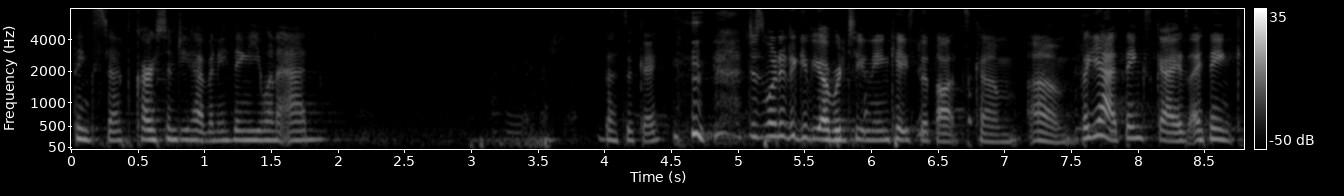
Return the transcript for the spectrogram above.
Thanks, Steph. Carson, do you have anything you want to add? That's okay. Just wanted to give you opportunity in case the thoughts come. Um, but yeah, thanks, guys. I think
